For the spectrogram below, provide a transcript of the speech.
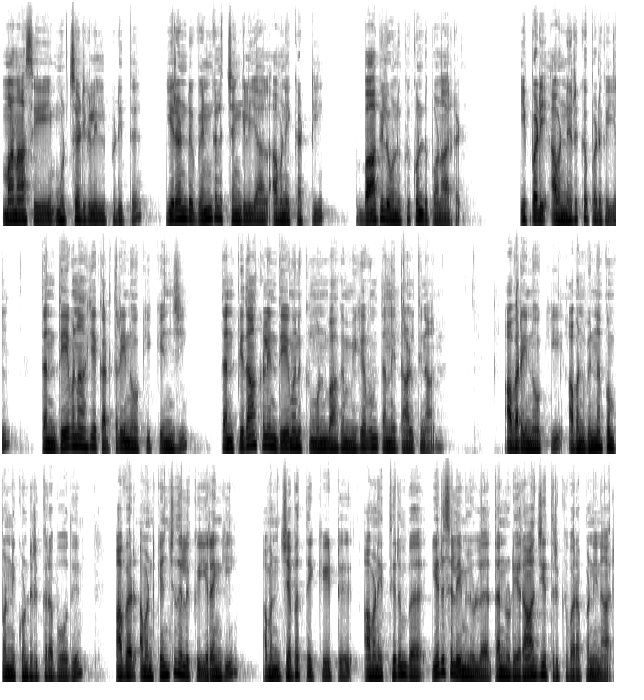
மனாசையை முட்செடிகளில் பிடித்து இரண்டு வெண்கலச் சங்கிலியால் அவனை கட்டி பாபிலோனுக்கு கொண்டு போனார்கள். இப்படி அவன் நெருக்கப்படுகையில் தன் தேவனாகிய கர்த்தரை நோக்கி கெஞ்சி தன் பிதாக்களின் தேவனுக்கு முன்பாக மிகவும் தன்னை தாழ்த்தினான். அவரை நோக்கி அவன் விண்ணப்பம் பண்ணி கொண்டிருக்கிற போது அவர் அவன் கெஞ்சுதலுக்கு இறங்கி அவன் ஜெபத்தை கேட்டு அவனை திரும்ப எருசலேமிலுள்ள தன்னுடைய ராஜ்யத்திற்கு வரப்பண்ணினார்.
